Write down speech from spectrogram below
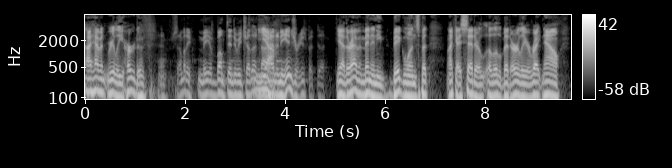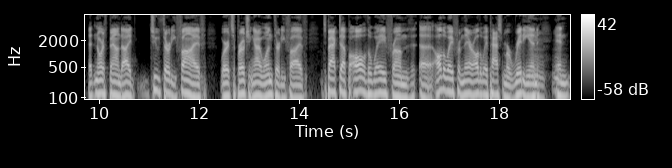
I haven't really heard of. Somebody may have bumped into each other and not yeah. had any injuries, but uh, yeah, there haven't been any big ones. But like I said a, a little bit earlier, right now that northbound I two thirty five, where it's approaching I one thirty five, it's backed up all the way from uh, all the way from there, all the way past Meridian, mm-hmm. and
